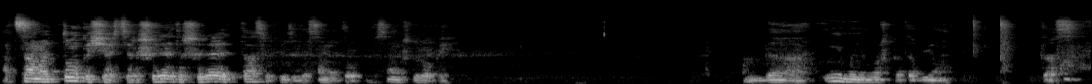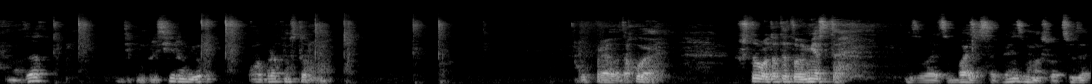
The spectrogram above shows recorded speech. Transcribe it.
От самой тонкой части расширяет, расширяет таз, вот видите, до самой, до самой широкой. Да, и мы немножко отобьем таз назад, декомпрессируем его в обратную сторону. Тут правило такое, что вот от этого места, называется базис организма нашего, отсюда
